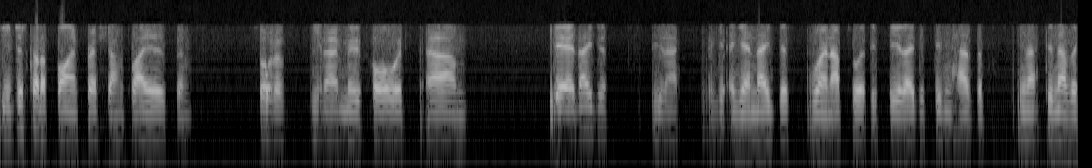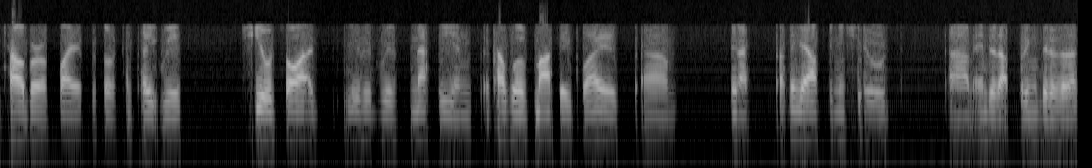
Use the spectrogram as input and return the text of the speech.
you just got to find fresh young players and sort of you know move forward. Um, yeah, they just you know again they just weren't up to it this year. They just didn't have the you know didn't have the caliber of players to sort of compete with Shield sides littered with Matthew and a couple of marquee players. Um, you know, I think our Sydney Shield um, ended up putting a bit of a,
